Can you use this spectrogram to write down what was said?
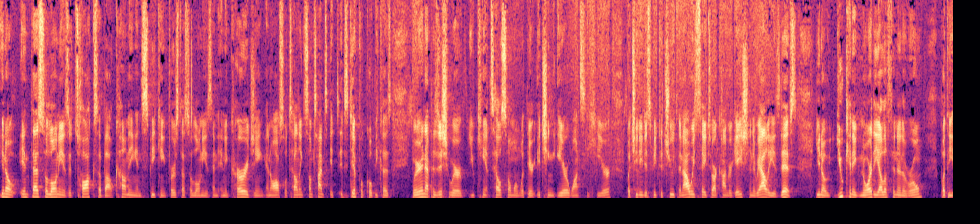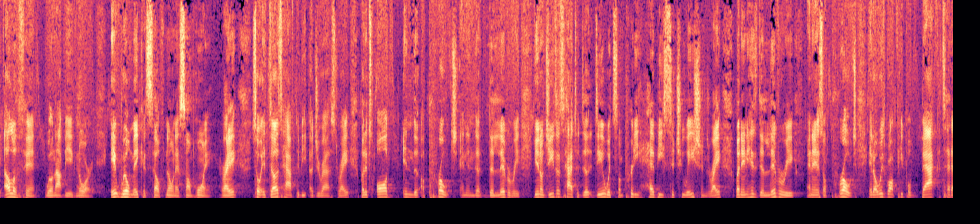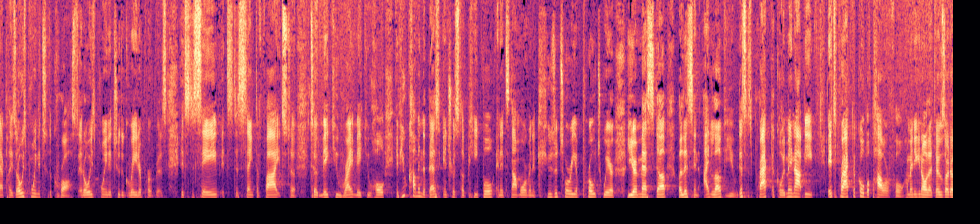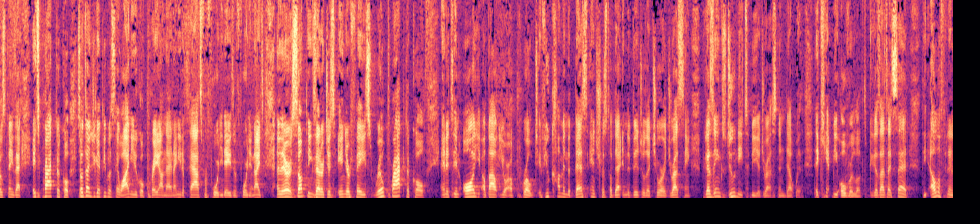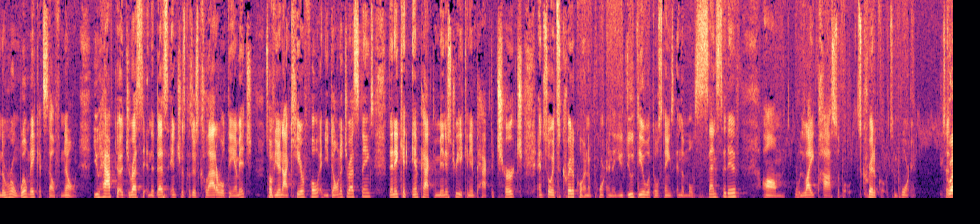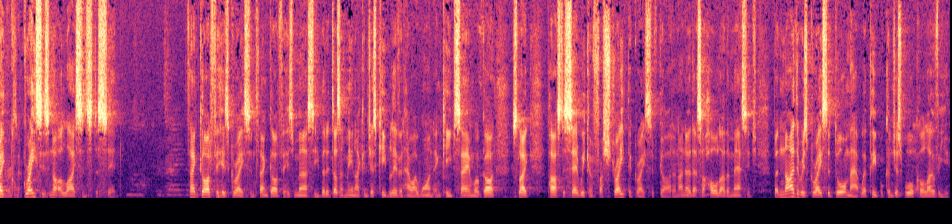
You know, in Thessalonians, it talks about coming and speaking, First Thessalonians, and, and encouraging and also telling. Sometimes it, it's difficult because we're in that position where you can't tell someone what their itching ear wants to hear, but you need to speak the truth. And I always say to our congregation, the reality is this you know, you can ignore the elephant in the room, but the elephant will not be ignored. It will make itself known at some point, right? So it does have to be addressed, right? But it's all in the approach and in the delivery. You know, Jesus had to de- deal with some pretty heavy situations, right? But in his delivery and in his approach, it always brought people back to that place. It always pointed to the cross. It always pointed to the greater purpose. It's to save, it's to sanctify, it's to, to make you right, make you whole. If you come in the best interest of people and it's not more of an accusatory approach where you're messed up, but listen, I love you. This is practical. It may not be, it's practical but powerful. How many of you know that those are those things that it's practical? Sometimes you get people say, well, I need to go pray on that and I need to fast for 40 days and 40 nights. And there are some things that are just in your face, real practical, and it's in all about your approach. If you come in the best interest of that individual that you're addressing, because things do need to be addressed and dealt with, they can't be overlooked. Because as I said, the elephant in the room will make itself known. You have to address it in the best interest because there's collateral damage. So if you're not careful and you don't address things, then it can impact the ministry, it can impact the church. And so it's critical and important that you do deal with those things in the most sensitive um, light possible. It's critical, it's important. Great, grace is not a license to sin. thank God for His grace and thank God for His mercy. But it doesn't mean I can just keep living how I want and keep saying, well, God, it's like Pastor said, we can frustrate the grace of God. And I know that's a whole other message. But neither is grace a doormat where people can just walk all over you.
